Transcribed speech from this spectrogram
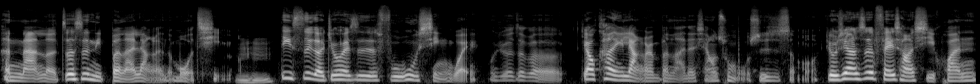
很难了。这是你本来两个人的默契嘛。嗯哼，第四个就会是服务行为，我觉得这个要看你两个人本来的相处模式是什么。有些人是非常喜欢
